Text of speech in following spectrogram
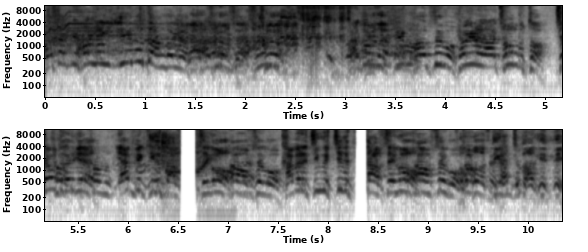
어차피 헐랭이 1분도 안 걸려. 자동으로 1분 다 없애고. 형이랑 나 처음부터. 처음부터 양배 끼고 다 없애고 다 없애고. 카메라 찍고 찍고 다 없애고 다 없애고. 어, 네가 좀 하겠네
